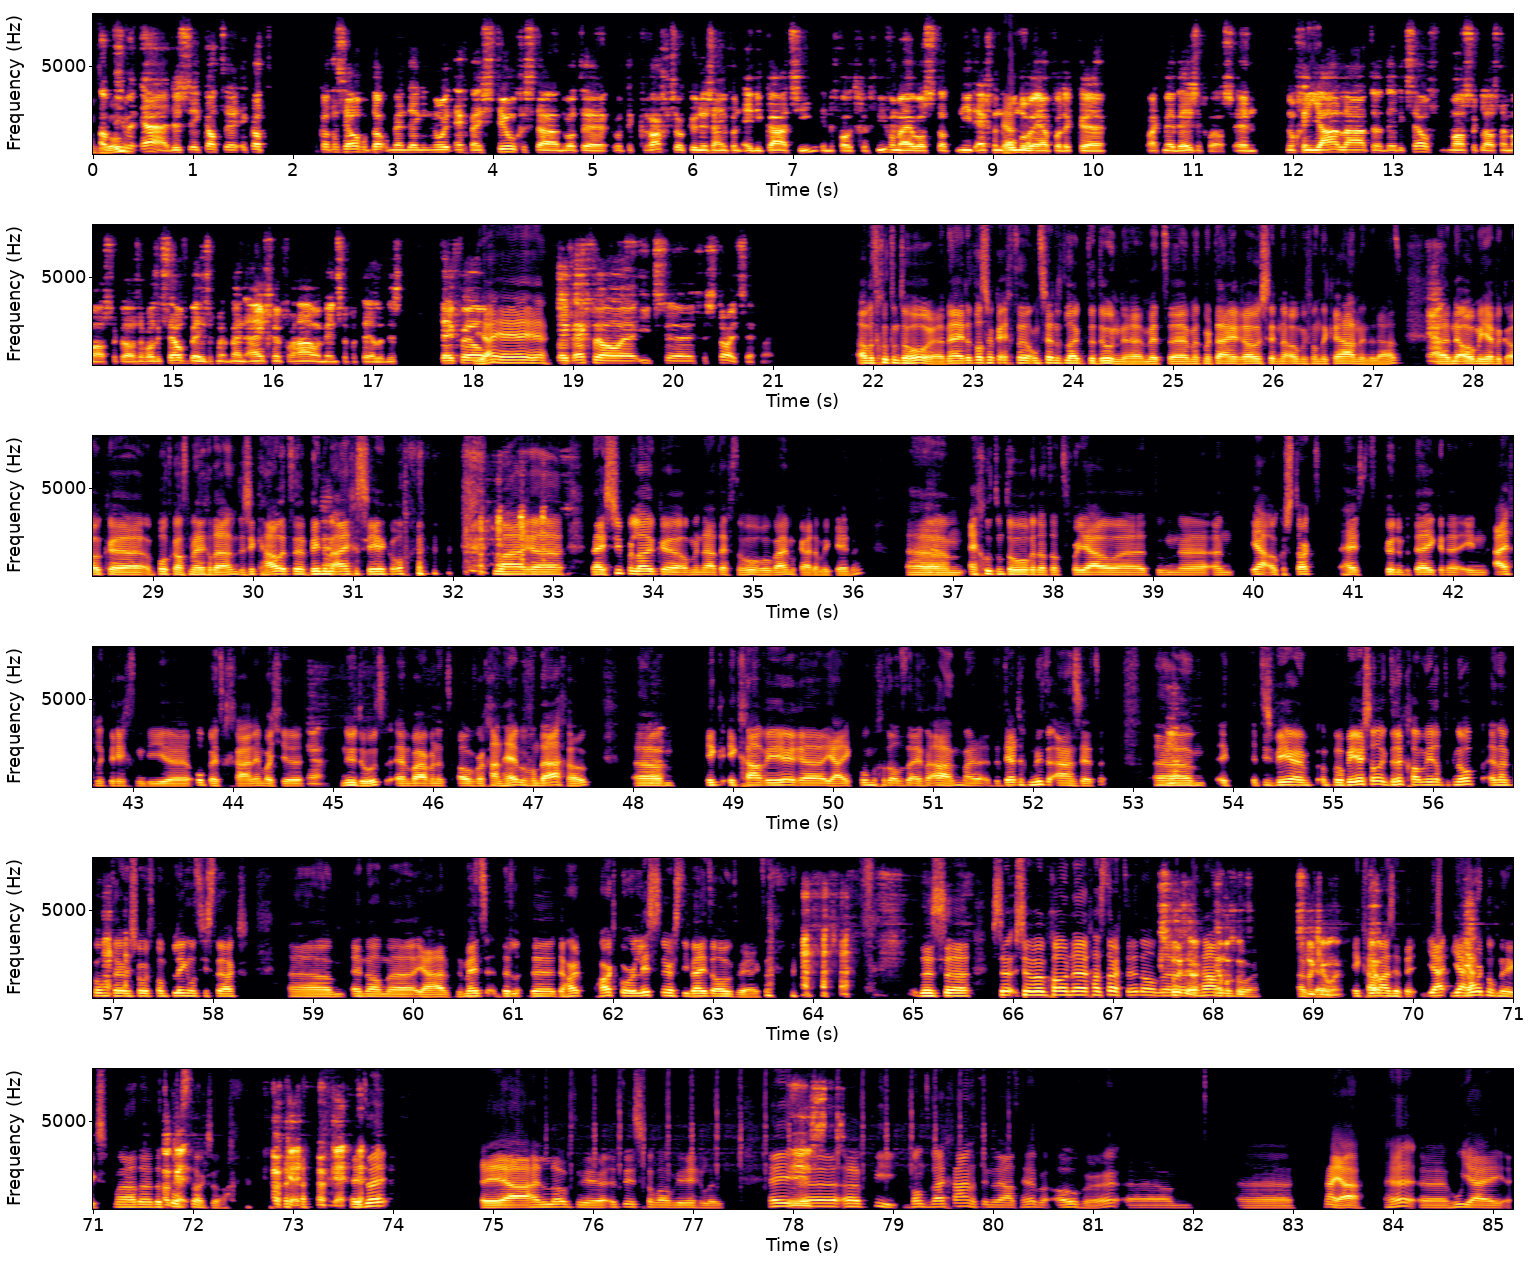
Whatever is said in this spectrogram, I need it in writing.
op, die, ja dus ik had, ik, had, ik had er zelf op dat moment denk ik nooit echt bij stilgestaan wat de, wat de kracht zou kunnen zijn van educatie in de fotografie. Voor mij was dat niet echt een onderwerp wat ik waar ik mee bezig was. En nog een jaar later deed ik zelf masterclass na masterclass. En was ik zelf bezig met mijn eigen verhaal aan mensen vertellen. Dus het heeft, wel, ja, ja, ja, ja. Het heeft echt wel uh, iets uh, gestart, zeg maar. Oh, wat goed om te horen. Nee, dat was ook echt uh, ontzettend leuk te doen. met, met Martijn Roos en Naomi van der Kraan, inderdaad. Ja. Naomi heb ik ook een podcast meegedaan. Dus ik hou het binnen mijn eigen cirkel. maar nee, superleuk om inderdaad even te horen hoe wij elkaar dan weer kennen. Um, En goed om te horen dat dat voor jou toen een, ja, ook een start heeft kunnen betekenen in eigenlijk de richting die je op bent gegaan en wat je nu doet. En waar we het over gaan hebben vandaag ook. Um, ja. Ik, ik ga weer, uh, ja, ik kondig het altijd even aan, maar de 30 minuten aanzetten. Um, ik, het is weer een, een, probeersel. Ik druk gewoon weer op de knop en dan komt er een soort van plingeltje straks. Um, en dan, uh, ja, de mensen, de, de, de hard, hardcore listeners, die weten hoe het werkt. dus uh, zullen we hem gewoon gaan starten? Dan, goed, dan gaan we ervoor. Goed, okay. jongen. Ik ga hem aanzetten. Ja, jij ja. hoort nog niks, maar dat okay. komt straks wel. Oké, oké. Okay. Ja, hij loopt weer. Het is gewoon weer gelukt. Hey, yes. uh, uh, Pie, want wij gaan het inderdaad hebben over, um, uh, nou ja, hè, hoe jij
